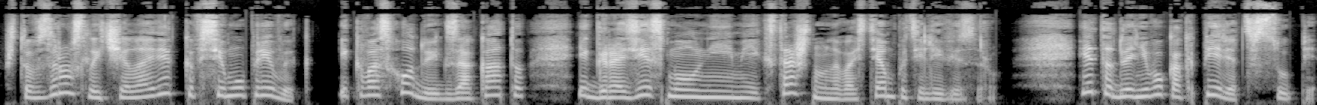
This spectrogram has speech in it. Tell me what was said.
что взрослый человек ко всему привык, и к восходу, и к закату, и к грозе с молниями, и к страшным новостям по телевизору. Это для него как перец в супе.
